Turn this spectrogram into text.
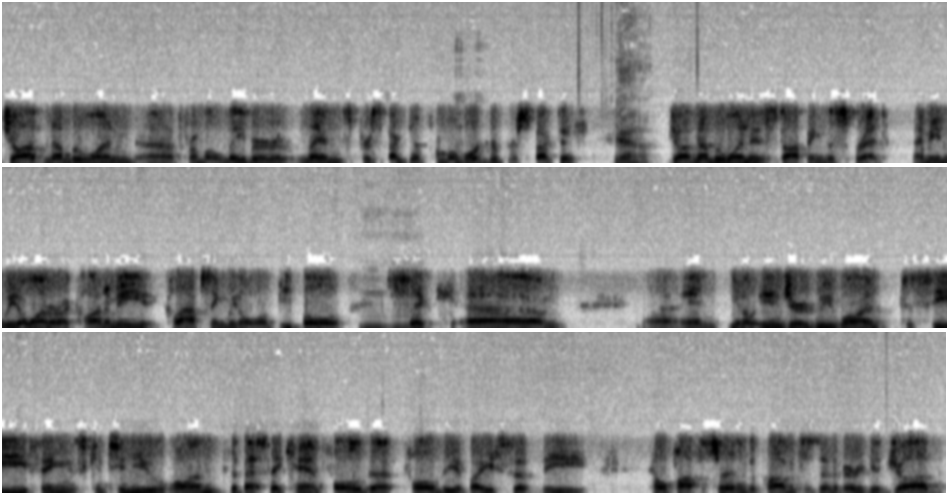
job number one uh, from a labor lens perspective, from a mm-hmm. worker perspective, yeah. Job number one is stopping the spread. I mean, we don't want our economy collapsing. We don't want people mm-hmm. sick. Um, uh, and you know injured. We want to see things continue on the best they can. Follow the follow the advice of the health officer. I think the province has done a very good job.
